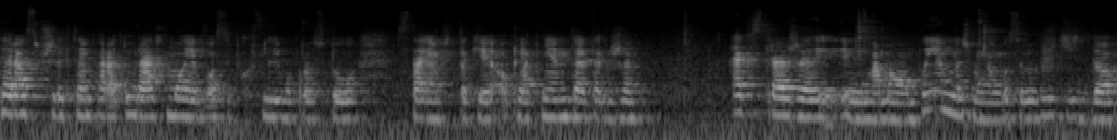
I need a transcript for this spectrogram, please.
teraz przy tych temperaturach moje włosy po chwili po prostu stają się takie oklapnięte, także ekstra, że y, ma małą pojemność, mogłam go sobie wrzucić do, y,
